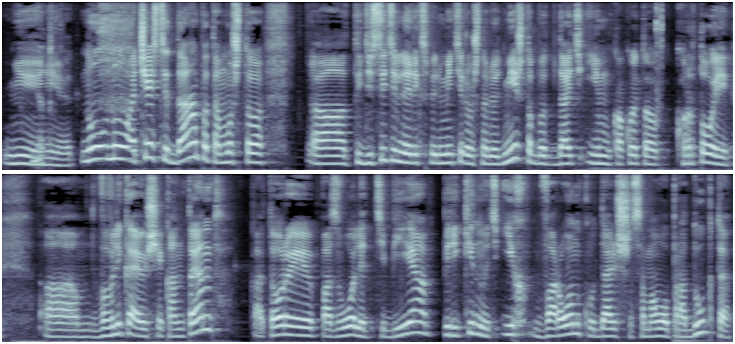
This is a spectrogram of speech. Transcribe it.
Не, нет. нет. Ну, ну, отчасти да, потому что ты действительно экспериментируешь на людьми, чтобы дать им какой-то крутой, э, вовлекающий контент, который позволит тебе перекинуть их в воронку дальше самого продукта,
